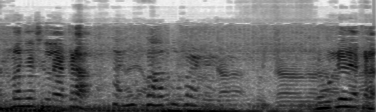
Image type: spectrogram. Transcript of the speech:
హనుమాన్ జంక్షన్ ఎక్కడ? బాపులపాడు నువ్వు ఉండేది ఎక్కడ?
